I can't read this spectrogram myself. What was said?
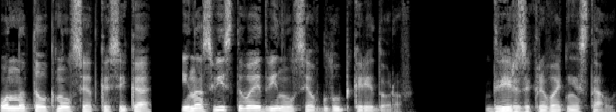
Он натолкнулся от косяка и, насвистывая, двинулся вглубь коридоров. Дверь закрывать не стал,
